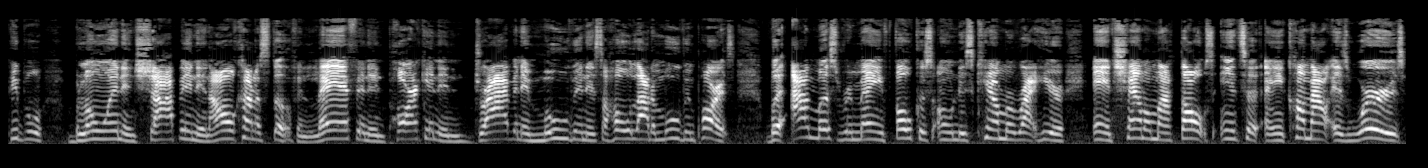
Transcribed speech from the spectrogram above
people blowing and shopping and all kind of stuff and laughing and parking and driving and moving it's a whole lot of moving parts but i must remain focused on this camera right here and channel my thoughts into and come out as words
